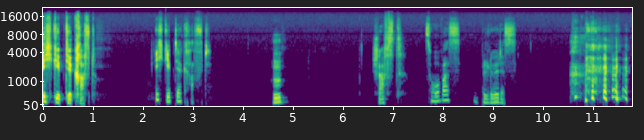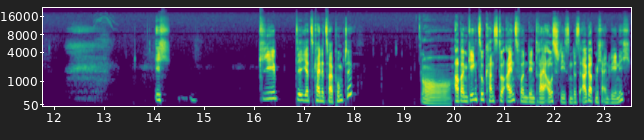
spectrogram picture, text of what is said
Ich gebe dir Kraft. Ich gebe dir Kraft. Hm? Schaffst. Sowas Blödes. ich gebe dir jetzt keine zwei Punkte, Oh. aber im Gegenzug kannst du eins von den drei ausschließen. Das ärgert mich ein wenig,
